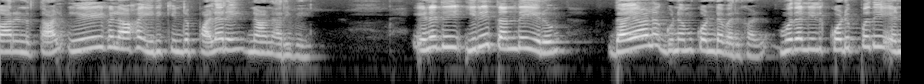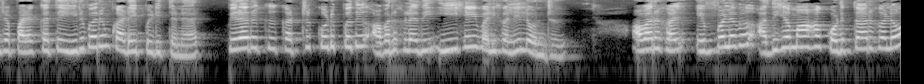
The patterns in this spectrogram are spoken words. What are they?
காரணத்தால் ஏழைகளாக இருக்கின்ற பலரை நான் அறிவேன். எனது இரு தந்தையரும் தயால குணம் கொண்டவர்கள். முதலில் கொடுப்பது என்ற பழக்கத்தை இருவரும் கடைபிடித்தனர். பிறருக்கு கற்றுக் கொடுப்பது அவர்களது ஈகை வழிகளில் ஒன்று. அவர்கள் எவ்வளவு அதிகமாக கொடுத்தார்களோ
